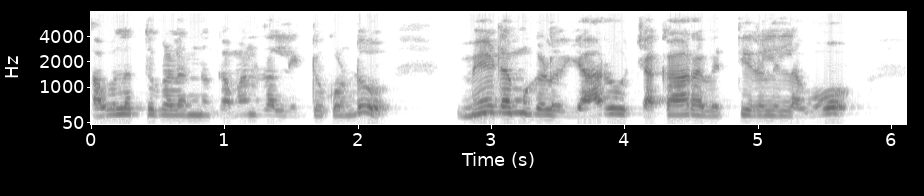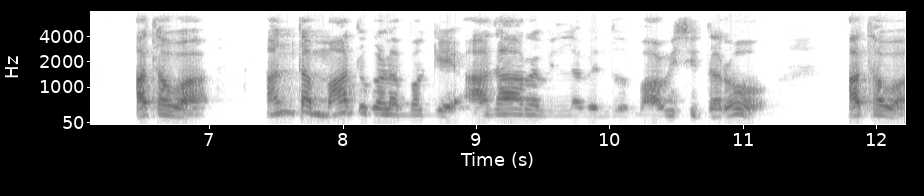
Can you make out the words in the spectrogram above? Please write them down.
ಸವಲತ್ತುಗಳನ್ನು ಗಮನದಲ್ಲಿಟ್ಟುಕೊಂಡು ಮೇಡಂಗಳು ಯಾರೂ ಚಕಾರವೆತ್ತಿರಲಿಲ್ಲವೋ ಅಥವಾ ಅಂಥ ಮಾತುಗಳ ಬಗ್ಗೆ ಆಧಾರವಿಲ್ಲವೆಂದು ಭಾವಿಸಿದ್ದರೋ ಅಥವಾ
